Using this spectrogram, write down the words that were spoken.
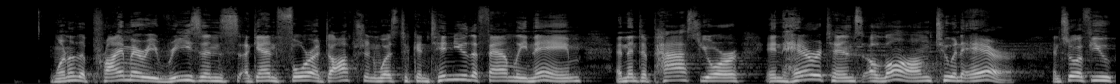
one of the primary reasons, again, for adoption was to continue the family name and then to pass your inheritance along to an heir. And so if you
